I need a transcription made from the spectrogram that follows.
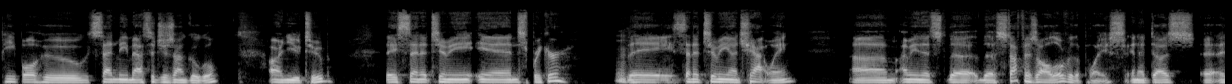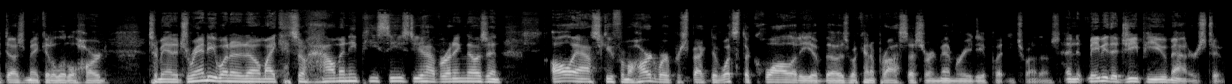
people who send me messages on Google, on YouTube. They send it to me in Spreaker. Mm-hmm. They send it to me on Chatwing um, I mean, it's the the stuff is all over the place, and it does it does make it a little hard to manage. Randy wanted to know, Mike. So, how many PCs do you have running those? And I'll ask you from a hardware perspective, what's the quality of those? What kind of processor and memory do you put in each one of those? And maybe the GPU matters too.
